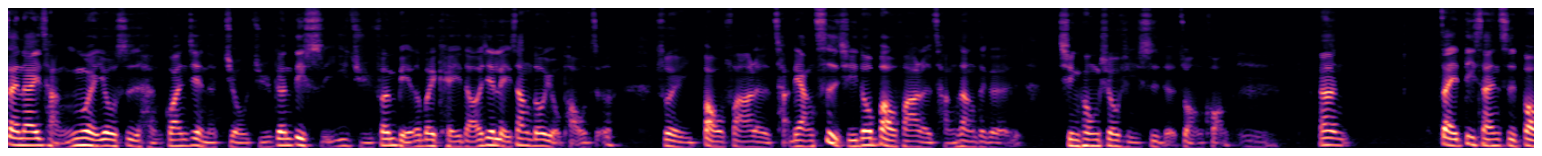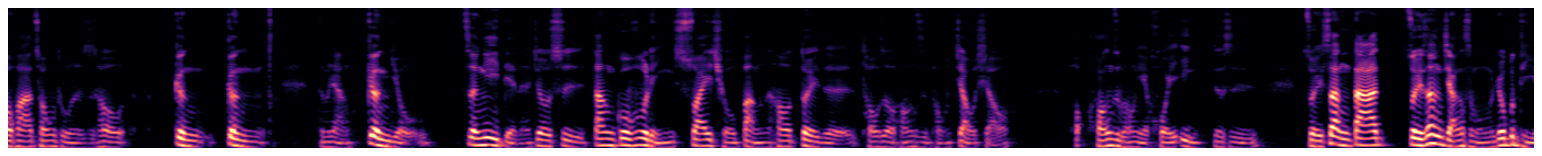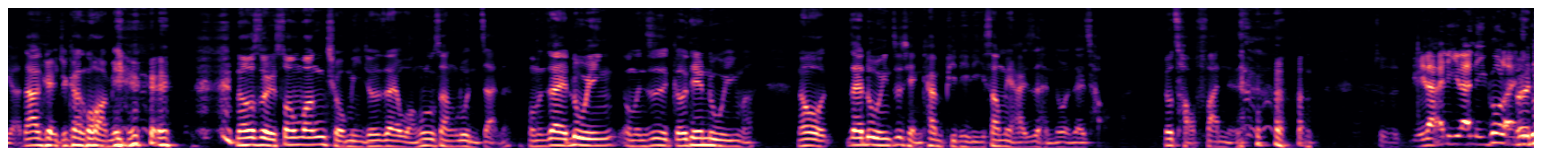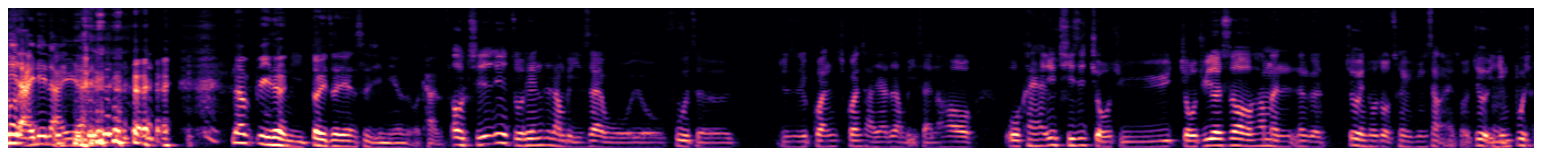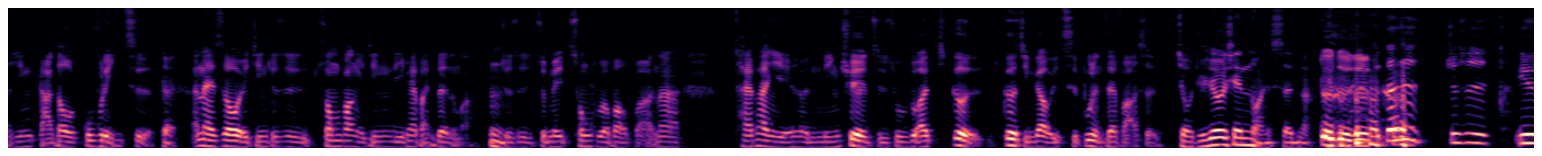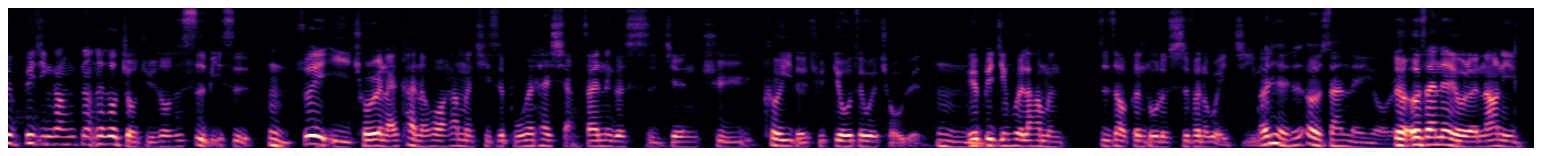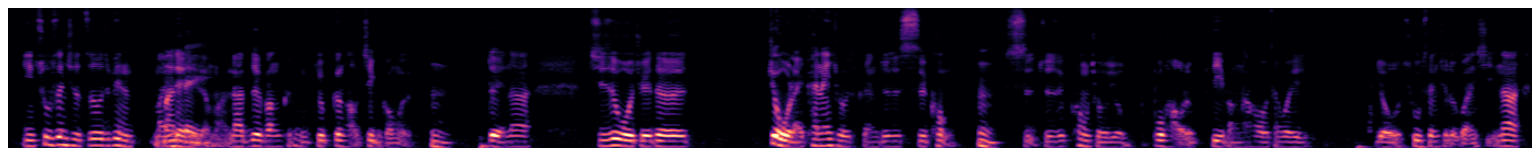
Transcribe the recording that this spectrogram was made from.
在那一场，因为又是很关键的九局跟第十一局分别都被 K 到，而且垒上都有跑者，所以爆发了场两次，其实都爆发了场上这个清空休息室的状况。嗯，但在第三次爆发冲突的时候，更更怎么讲更有争议点的，就是当郭富林摔球棒，然后对着投手黄子鹏叫嚣，黄黄子鹏也回应，就是。嘴上大家嘴上讲什么，我们就不提了，大家可以去看画面。然后，所以双方球迷就是在网络上论战了。我们在录音，我们是隔天录音嘛。然后在录音之前看 PTT 上面还是很多人在吵，又吵翻了。就是你来你来你过来，你来你来。那 Peter，你对这件事情你有什么看法？哦，其实因为昨天这场比赛，我有负责。就是观观察一下这场比赛，然后我看一下，因为其实九局九局的时候，他们那个救援投手陈宇勋上来的时候，就已经不小心打到辜负了一次。对，啊，那时候已经就是双方已经离开板凳了嘛，嗯，就是准备冲突要爆发。那裁判也很明确指出说啊，各各警告一次，不能再发生。九局就先暖身呐。对对对，但是就是因为毕竟刚那那时候九局的时候是四比四，嗯，所以以球员来看的话，他们其实不会太想在那个时间去刻意的去丢这位球员，嗯，因为毕竟会让他们制造更多的失分的危机嘛。而且是二三垒有人，对，二三垒有人，然后你你出生球之后就变成满垒了嘛，那对方可能就更好进攻了。嗯，对，那。其实我觉得，就我来看，那球可能就是失控，嗯，是就是控球有不好的地方，然后才会有出生球的关系。那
